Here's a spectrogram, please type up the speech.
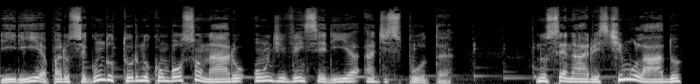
e iria para o segundo turno com Bolsonaro, onde venceria a disputa. No cenário estimulado,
